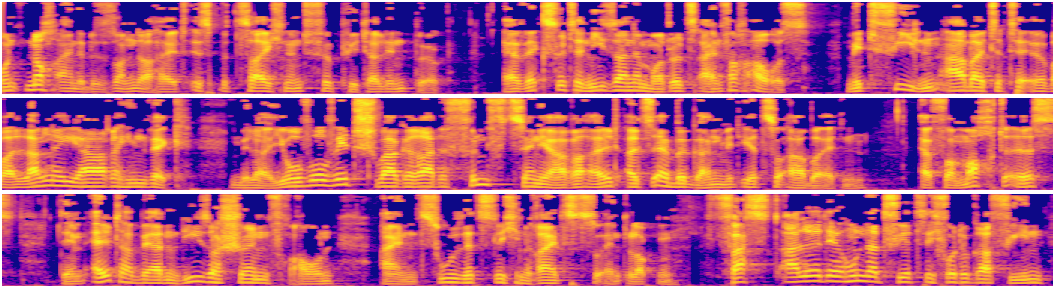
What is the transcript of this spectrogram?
Und noch eine Besonderheit ist bezeichnend für Peter Lindbergh. Er wechselte nie seine Models einfach aus. Mit vielen arbeitete er über lange Jahre hinweg. Mila Jovovich war gerade 15 Jahre alt, als er begann mit ihr zu arbeiten. Er vermochte es, dem Älterwerden dieser schönen Frauen einen zusätzlichen Reiz zu entlocken. Fast alle der 140 Fotografien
